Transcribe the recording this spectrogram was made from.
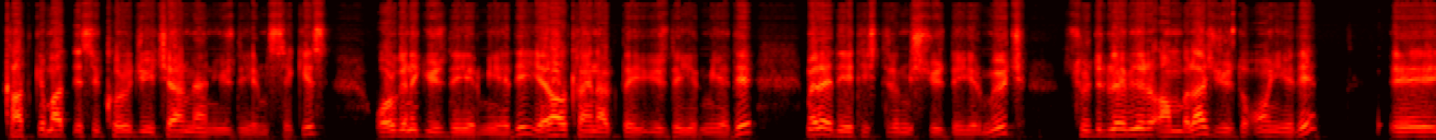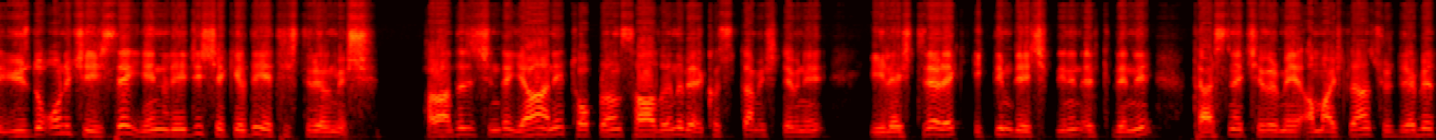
katkı maddesi koruyucu içermeyen %28, organik %27, yerel kaynaklı %27, merede yetiştirilmiş %23, sürdürülebilir ambalaj %17, e, %13'ü ise yenileyici şekilde yetiştirilmiş. Parantez içinde yani toprağın sağlığını ve ekosistem işlevini iyileştirerek iklim değişikliğinin etkilerini tersine çevirmeyi amaçlayan sürdürülebilir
